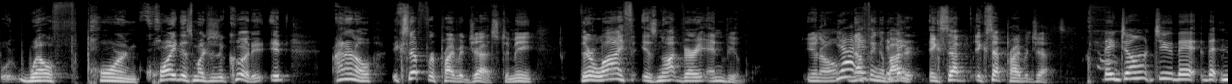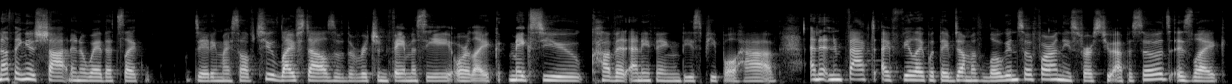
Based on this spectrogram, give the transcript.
wealth porn quite as much as it could. It, it I don't know, except for private jets, to me, their life is not very enviable. You know, yeah, nothing it, about they, it except except private jets. They don't do that. Nothing is shot in a way that's like dating myself too. Lifestyles of the rich and famousy, or like makes you covet anything these people have. And in fact, I feel like what they've done with Logan so far in these first two episodes is like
